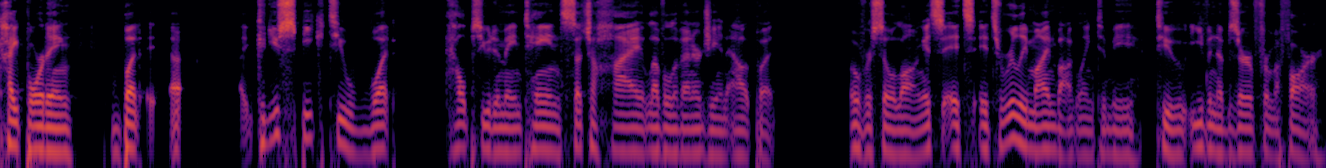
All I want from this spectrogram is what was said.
kiteboarding. But uh, could you speak to what helps you to maintain such a high level of energy and output over so long? It's it's it's really mind-boggling to me to even observe from afar.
